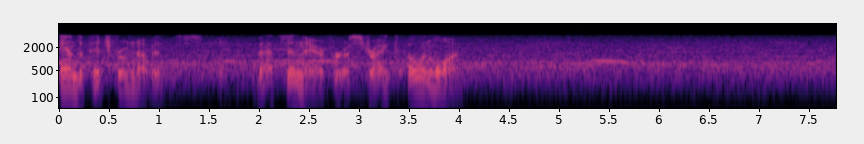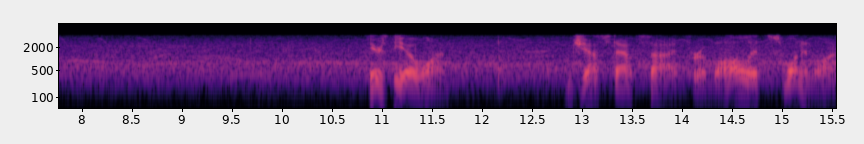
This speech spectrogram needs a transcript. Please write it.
And the pitch from Nubbins. That's in there for a strike, 0 and 1. Here's the 0 1. Just outside for a ball, it's 1 and 1.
